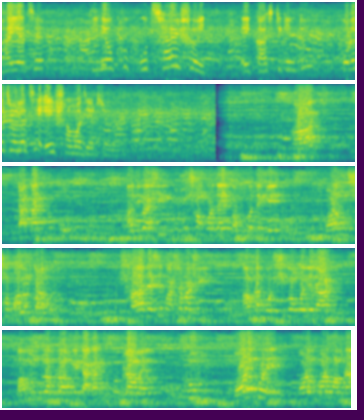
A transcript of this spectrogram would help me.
ভাই আছে, তিনিও খুব উৎসাহের সহিত এই কাজটি কিন্তু করে চলেছে এই সমাজের জন্য। আজ ডাকাত আদিবাসী কুর্মী সম্প্রদায়ের পক্ষ থেকে করম উৎসব পালন করা হলো। সারা দেশের পাশাপাশি আমরা পশ্চিমবঙ্গ জেলার বামনগুলা ব্লকের ডাকাতপুকুর গ্রামেও খুব বড় করে করম পরব আমরা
